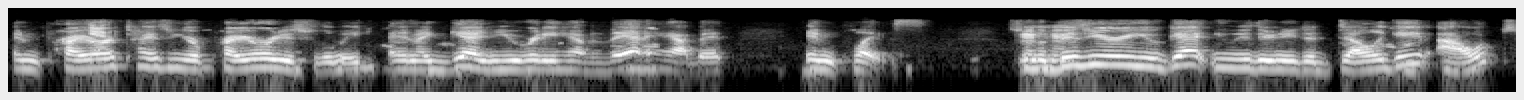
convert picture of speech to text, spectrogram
and prioritizing your priorities for the week. And again, you already have that habit in place. So the Mhm. busier you get, you either need to delegate out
